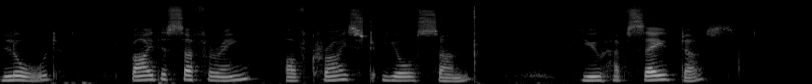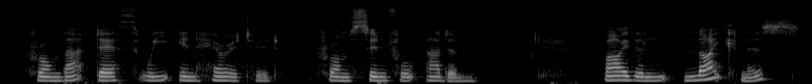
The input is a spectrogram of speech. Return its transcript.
Lord, by the suffering of Christ your Son, you have saved us. From that death we inherited from sinful Adam. By the likeness,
